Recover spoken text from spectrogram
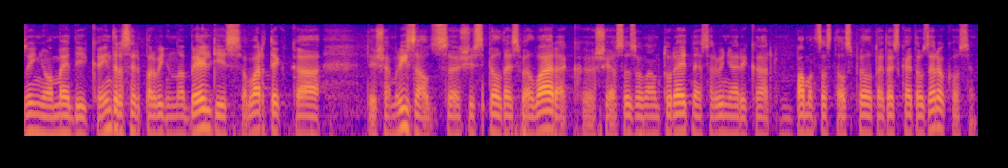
Ziņo medī, ka interesi ir par viņu no Beļģijas. Var teikt, ka tiešām ir izaudzis šis spēlētājs vēl vairāk šajā sezonā. Un tur rēķinies ar viņu arī kā pamatsastāvu spēlētāju, tā skaitā uz Eirokosiem.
